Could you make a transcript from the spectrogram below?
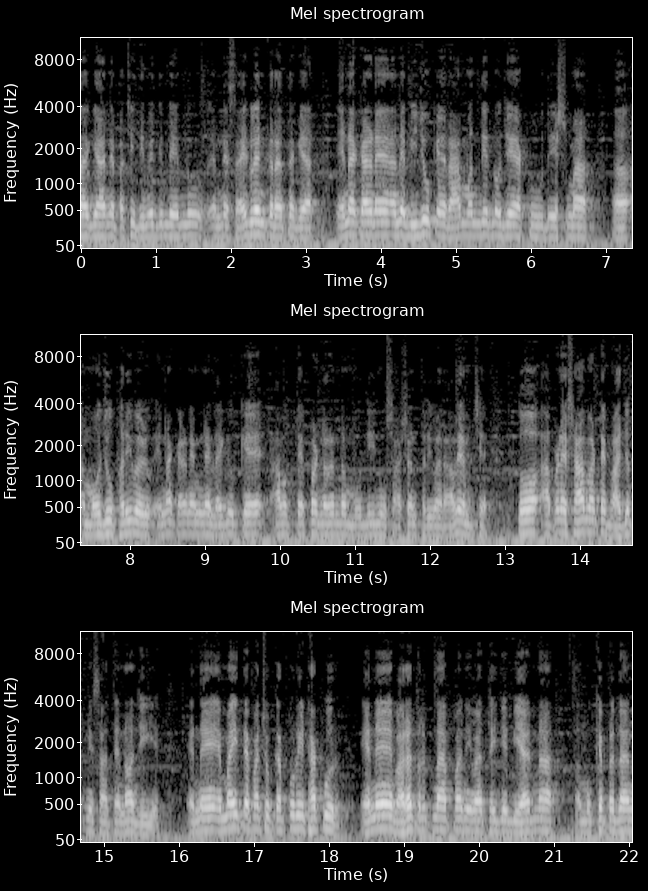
લાગ્યા અને પછી ધીમે ધીમે એમનું, એમને સાઇડલાઇન કરાતા ગયા. એના કારણે અને બીજું કે રામ મંદિરનું જે આખું દેશમાં મોજું ફરી વળ્યું, એના કારણે એમને લાગ્યું કે આ વખતે પણ નરેન્દ્ર મોદીનું શાસન ફરીવાર આવે એમ છે. તો આપણે શા માટે ભાજપની સાથે ન જઈએ? એને એમાંય તે પાછું કર્પૂરી ઠાકુર, એને ભારત રત્ન આપવાની વાત થઈ, જે બિહારના મુખ્યપ્રધાન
